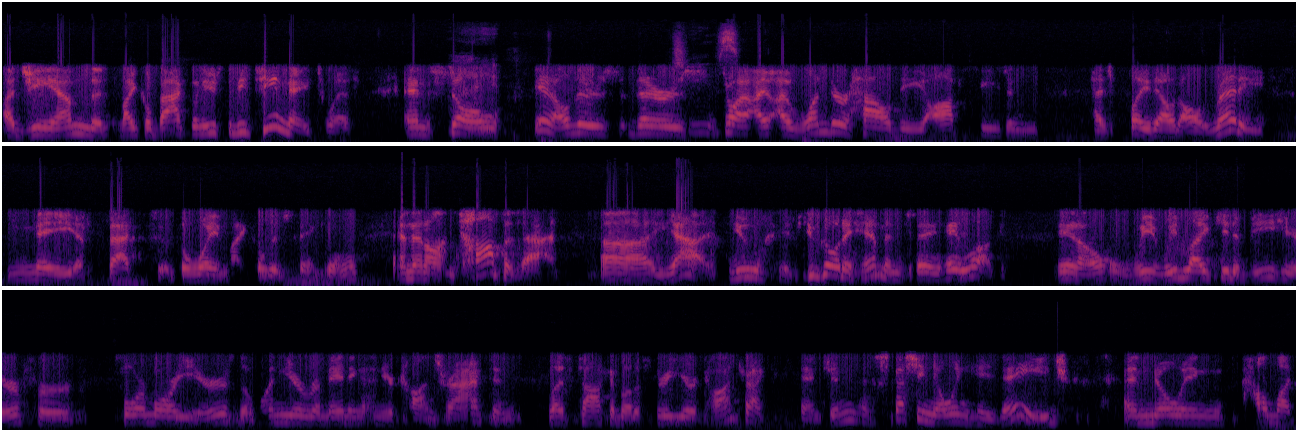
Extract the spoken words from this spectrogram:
a GM that Michael Backlund used to be teammates with. And so, you know, there's there's Jeez. so I, I wonder how the off season has played out already may affect the way Michael is thinking. And then on top of that, uh, yeah, if you if you go to him and say, hey, look, you know, we we'd like you to be here for four more years, the one year remaining on your contract, and let's talk about a three year contract extension, especially knowing his age and knowing how much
